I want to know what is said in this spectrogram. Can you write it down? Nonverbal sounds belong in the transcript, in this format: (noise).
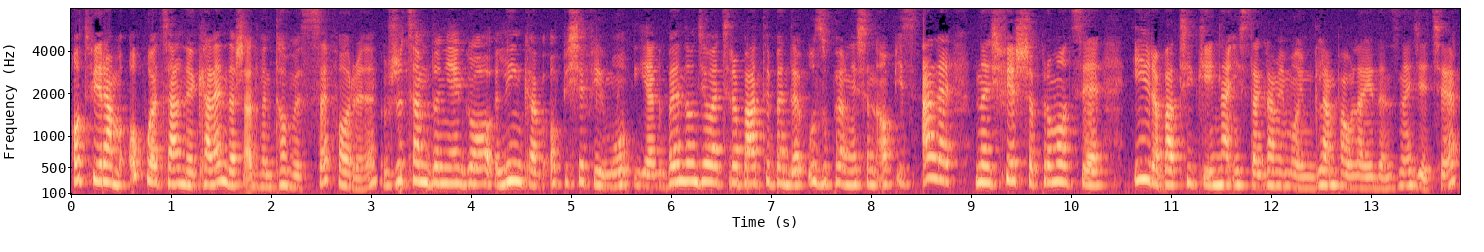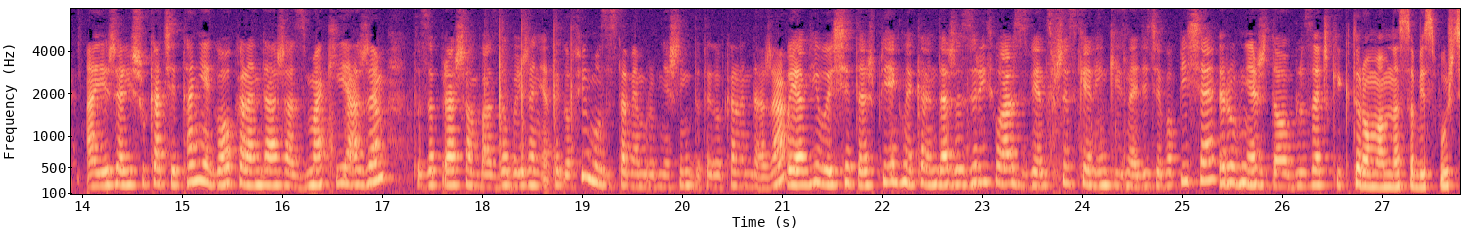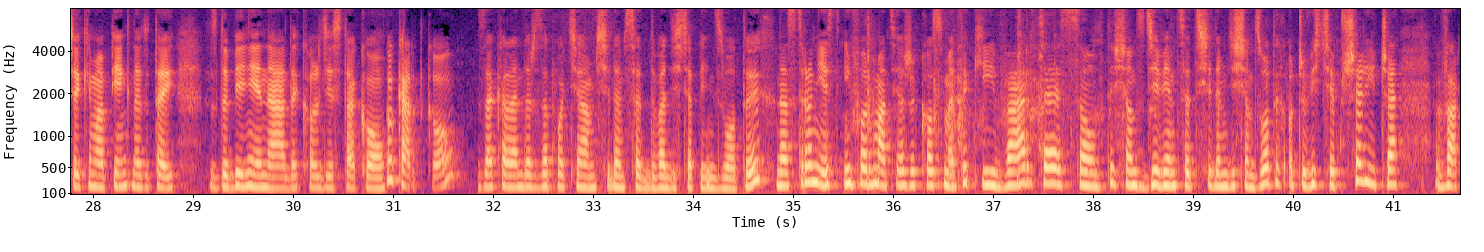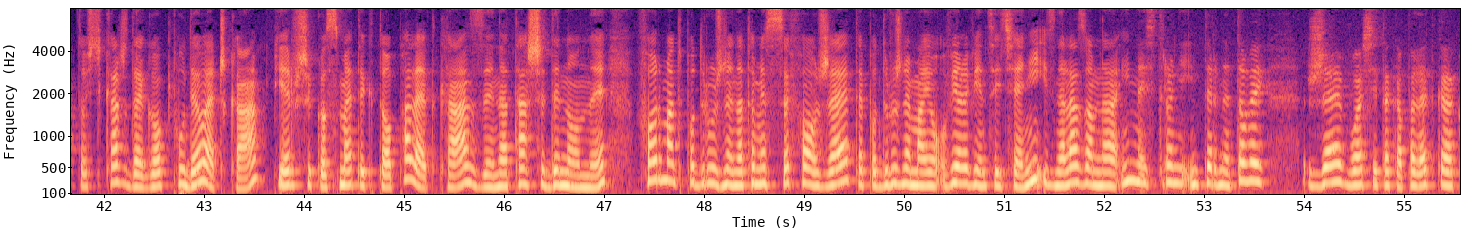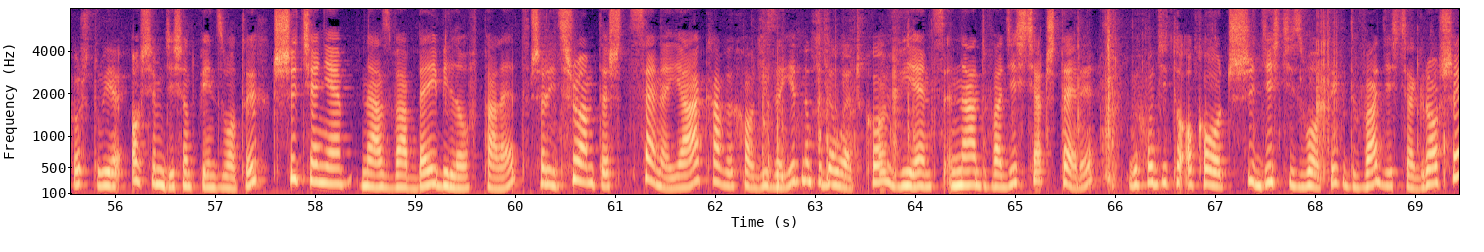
Otwieram opłacalny kalendarz adwentowy z Sephory. Wrzucam do niego linka w opisie filmu. Jak będą działać rabaty, będę uzupełniać ten opis, ale najświeższe promocje i rabatiki na Instagramie moim glampaula1 znajdziecie. A jeżeli szukacie taniego kalendarza z makijażem, to zapraszam Was do obejrzenia tego filmu. Zostawiam również link do tego kalendarza. Pojawiły się też piękne kalendarze z Rituals, więc wszystkie linki znajdziecie w opisie. Również do bluzeczki, którą mam na sobie. Spójrzcie, jakie ma piękne tutaj zdobienie na dekoldzie z taką kokardką. Za kalendarz zapłaciłam 725 zł. Na stronie jest informacja, że kosmetyki warte są 1970 zł. Oczywiście przeliczę wartość każdego pudełeczka. Pierwszy kosmetyk to paletka z Nataszy Denony. Format podróżny, natomiast w Sephorze te podróżne mają o wiele więcej cieni i znalazłam na innej stronie internetowej że właśnie taka paletka kosztuje 85 zł. Trzy cienie, nazwa Baby Love Palette. Przeliczyłam też cenę, jaka wychodzi za jedno pudełeczko, więc na 24 wychodzi to około 30 zł, 20 groszy.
